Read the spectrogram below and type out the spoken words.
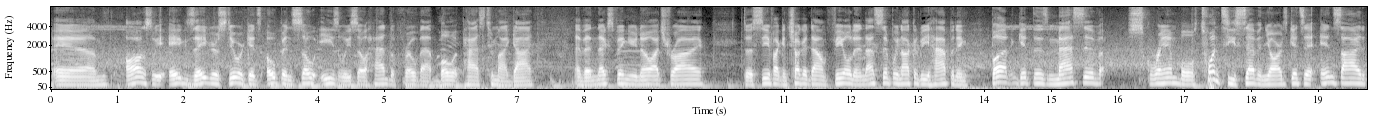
And honestly, Xavier Stewart gets open so easily, so had to throw that bullet pass to my guy. And then next thing you know, I try to see if I can chuck it downfield, and that's simply not going to be happening. But get this massive scramble, 27 yards, gets it inside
